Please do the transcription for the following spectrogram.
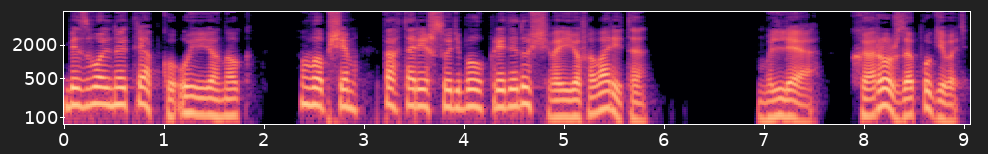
безвольную тряпку у ее ног. В общем, повторишь судьбу предыдущего ее фаворита». «Мля, хорош запугивать.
